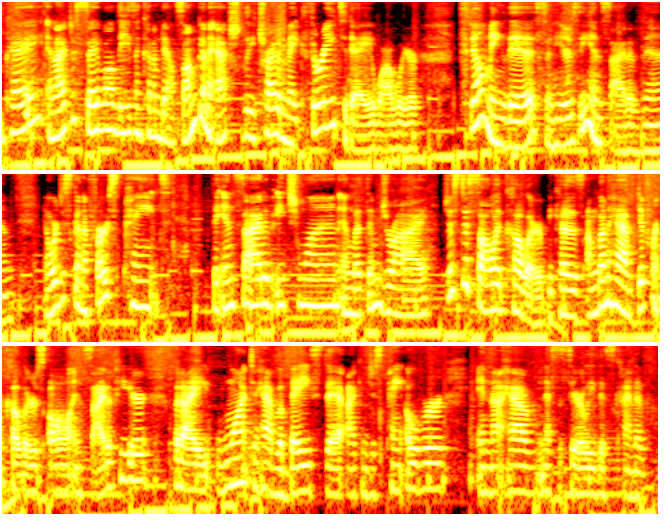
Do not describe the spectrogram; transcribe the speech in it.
Okay, and I just save all these and cut them down. So I'm gonna actually try to make three today while we're filming this. And here's the inside of them. And we're just gonna first paint the inside of each one and let them dry just a solid color because I'm going to have different colors all inside of here but I want to have a base that I can just paint over and not have necessarily this kind of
